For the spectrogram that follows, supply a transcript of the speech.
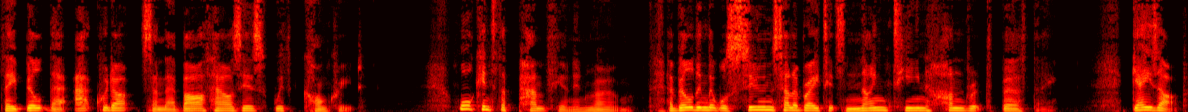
they built their aqueducts and their bathhouses with concrete. Walk into the Pantheon in Rome, a building that will soon celebrate its 1900th birthday. Gaze up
